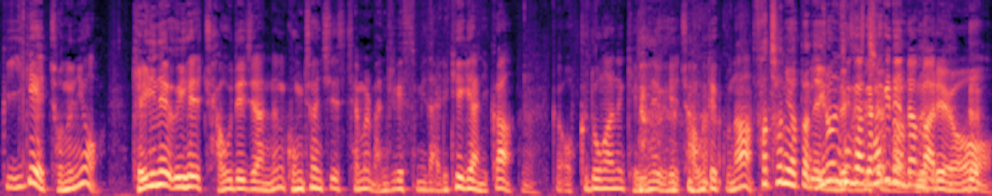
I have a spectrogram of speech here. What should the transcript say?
그 이게 저는요. 개인에 의해 좌우되지 않는 공천 시스템을 만들겠습니다. 이렇게 얘기하니까 네. 그, 어, 그동안은 개인에 의해 좌우됐구나. 사천이었던 이런 생각을 하게 된단 네. 말이에요.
